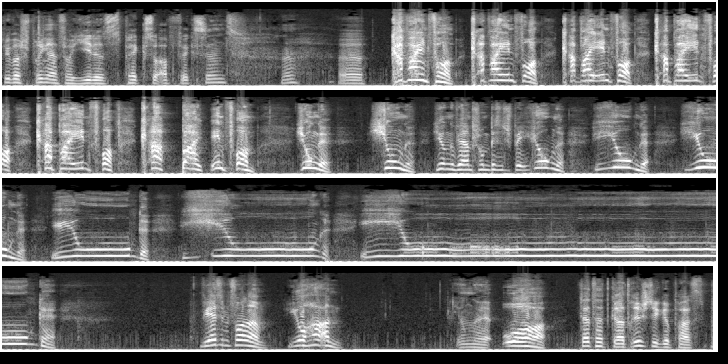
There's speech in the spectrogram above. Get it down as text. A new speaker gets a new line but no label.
Wir überspringen einfach jedes Pack so abwechselnd. Ne? Äh, Kappa in Form! Kappa in Form! Kappa in Form! Kappa in Form! Kappa in Form! Kappa in Form! Junge! Junge! Junge, wir haben schon ein bisschen spät. Junge! Junge! Junge! Junge! Junge! Junge! Wie heißt mit Vornamen? Johann! Junge, oh! Das hat gerade richtig gepasst.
